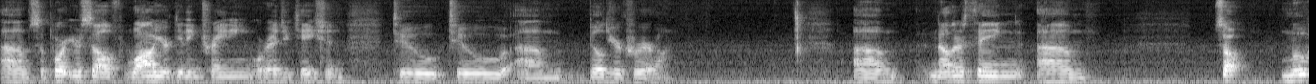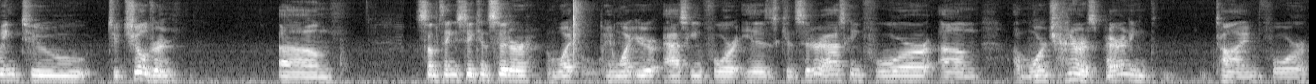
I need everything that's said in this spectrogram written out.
um, support yourself while you're getting training or education to to um, build your career on. Um, another thing, um, so moving to to children, um, some things to consider. What and what you're asking for is consider asking for um, a more generous parenting time for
